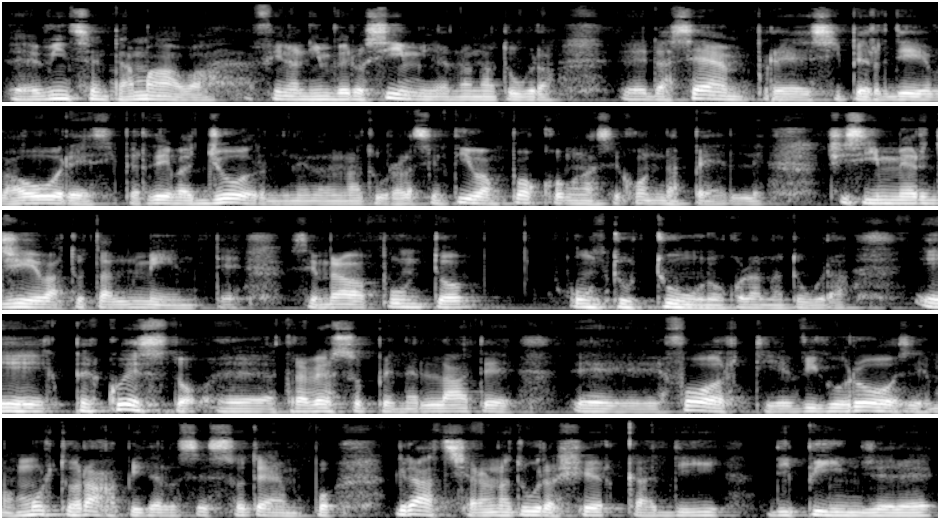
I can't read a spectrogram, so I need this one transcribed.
Eh, Vincent amava fino all'inverosimile la natura, eh, da sempre si perdeva ore, si perdeva giorni nella natura, la sentiva un po' come una seconda pelle, ci si immergeva totalmente, sembrava appunto un tutt'uno con la natura. E per questo eh, attraverso pennellate eh, forti e vigorose ma molto rapide allo stesso tempo grazie alla natura cerca di dipingere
